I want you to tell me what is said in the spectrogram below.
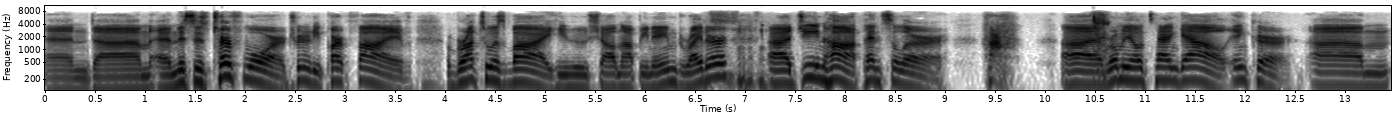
And um, and this is Turf War, Trinity Part Five, brought to us by he who shall not be named, writer uh, Gene Ha, penciler, Ha, uh, Romeo Tanghal, inker, um,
